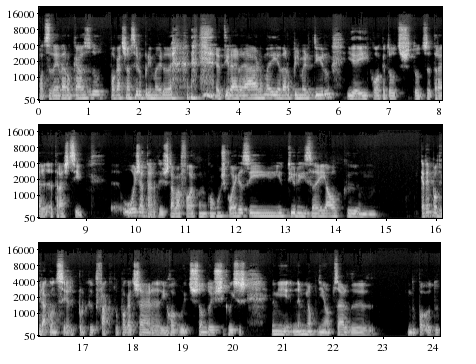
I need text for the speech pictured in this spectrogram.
Pode-se dar o caso do Pogacar ser o primeiro a, a, tirar a arma e a dar o primeiro tiro e aí coloca todos, todos atrás, atrás de si. Hoje à tarde eu estava a falar com, com alguns colegas e eu teorizei algo que, que até pode vir a acontecer, porque de facto o Pogacar e o Roglic são dois ciclistas na minha, na minha opinião, apesar de do, do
